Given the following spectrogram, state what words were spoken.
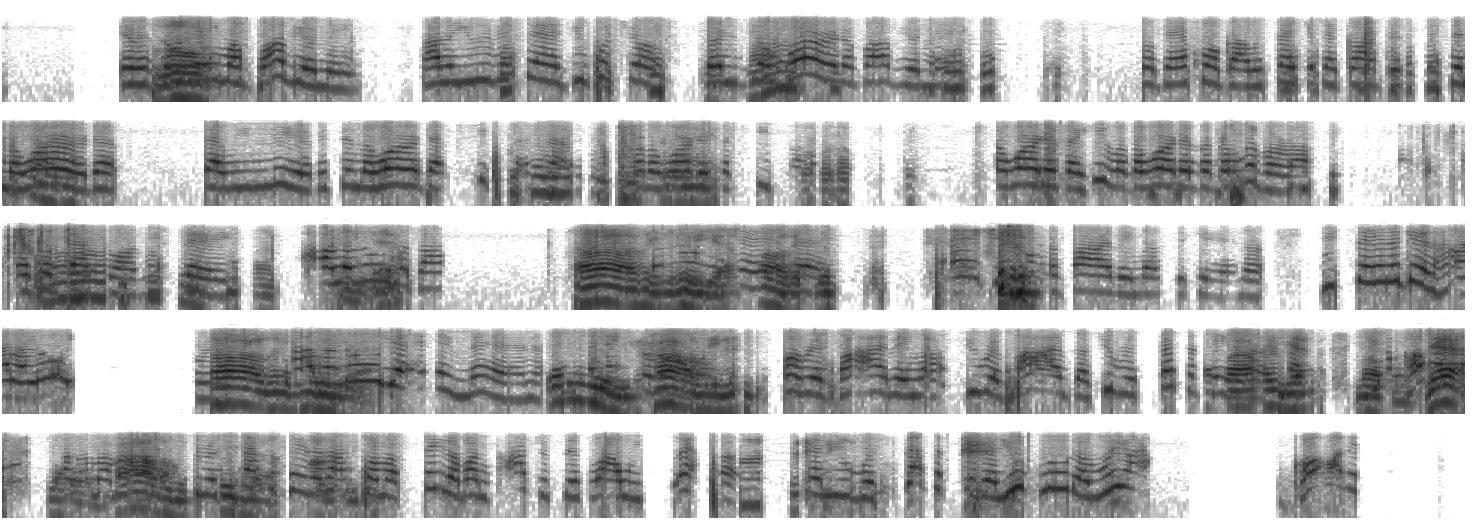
There is no Lord. name above your name. Father, you even said you put your, your, your word above your name. So therefore, God, we thank you that God, is in the word that, we live. It's in the word that keeps us. God. For the word is a keeper. The word is a healer. The word is a deliverer. And for that, God, we say, Hallelujah, God. Hallelujah. Hallelujah. Thank you for reviving us again. We say it again. Hallelujah. Hallelujah. Hallelujah. Amen. Hallelujah. you, Lord, Hallelujah. for reviving us. You revived us. You resuscitated Uh, us. yes, Lord. Yes. You resuscitated us from a state of unconsciousness while we slept. And you resuscitated. You flew the real God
